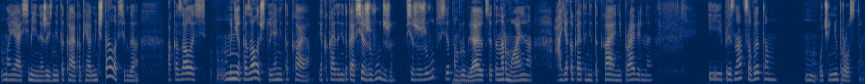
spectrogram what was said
моя семейная жизнь не такая, как я мечтала всегда, оказалось, мне казалось, что я не такая, я какая-то не такая, все живут же, все же живут, все там влюбляются, это нормально, а я какая-то не такая, неправильная. И признаться в этом очень непросто.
